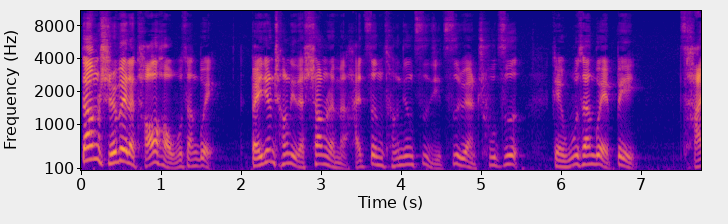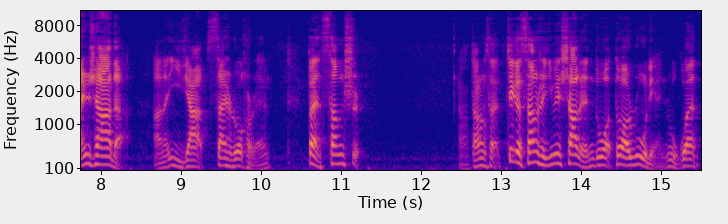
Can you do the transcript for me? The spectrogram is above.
当时为了讨好吴三桂，北京城里的商人们还曾曾经自己自愿出资给吴三桂被残杀的。啊，那一家三十多口人办丧事，啊，当时这个丧事因为杀的人多，都要入殓入棺，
